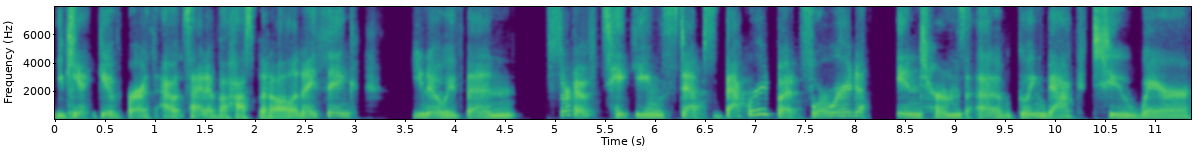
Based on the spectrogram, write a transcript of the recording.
you can't give birth outside of a hospital. And I think, you know, we've been sort of taking steps backward, but forward in terms of going back to where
